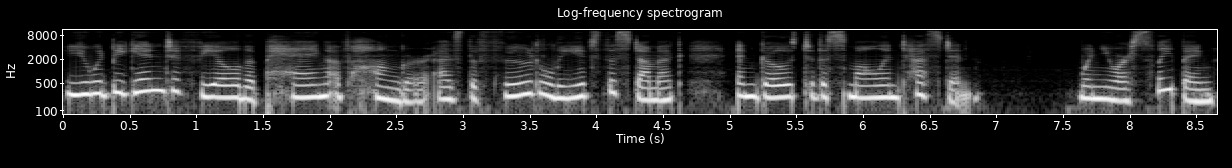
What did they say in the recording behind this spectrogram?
you would begin to feel the pang of hunger as the food leaves the stomach and goes to the small intestine. When you are sleeping,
